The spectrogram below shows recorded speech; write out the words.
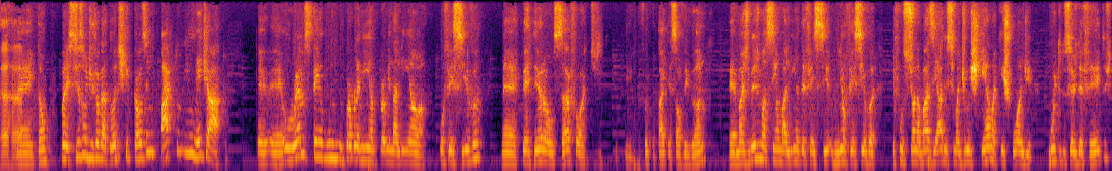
Uhum. É, então precisam de jogadores que causem impacto imediato. É, é o Rams tem um, probleminha para mim na linha ofensiva. Né? Perderam o Safford, que foi para o Titans, salvo engano. É, mas mesmo assim é uma linha, defensiva, linha ofensiva que funciona baseado em cima de um esquema que esconde muito dos seus defeitos.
